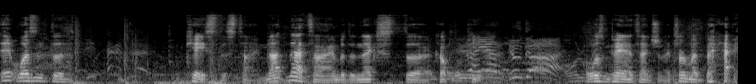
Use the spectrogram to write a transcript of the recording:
it wasn't the case this time. Not that time, but the next uh, couple of people. I wasn't paying attention. I turned my back,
